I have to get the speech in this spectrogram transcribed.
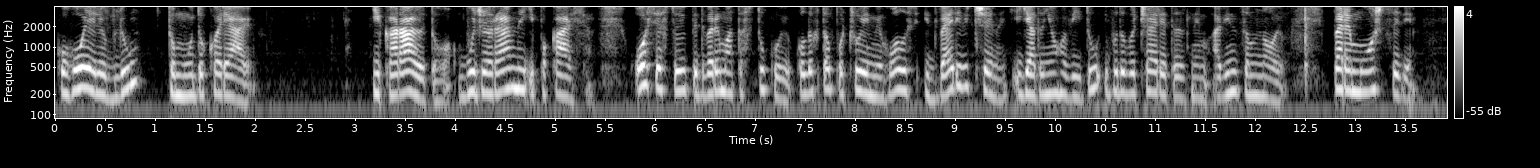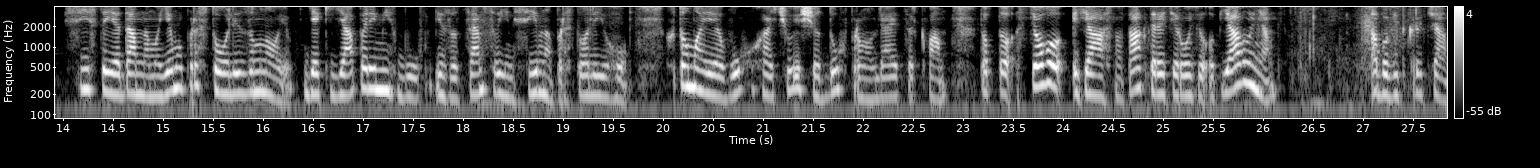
Кого я люблю, тому докоряю. І караю того, будь же ревний і покайся. Ось я стою під дверима та стукаю, коли хто почує мій голос і двері відчинить, і я до нього війду і буду вечеряти з ним, а він зо мною. Переможцеві, сісти я дам на моєму престолі зо мною, як і я переміг був, і з отцем своїм сів на престолі його. Хто має вухо, хай чує, що дух промовляє церквам. Тобто з цього ясно, так, третій розділ об'явлення. Або відкриття.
